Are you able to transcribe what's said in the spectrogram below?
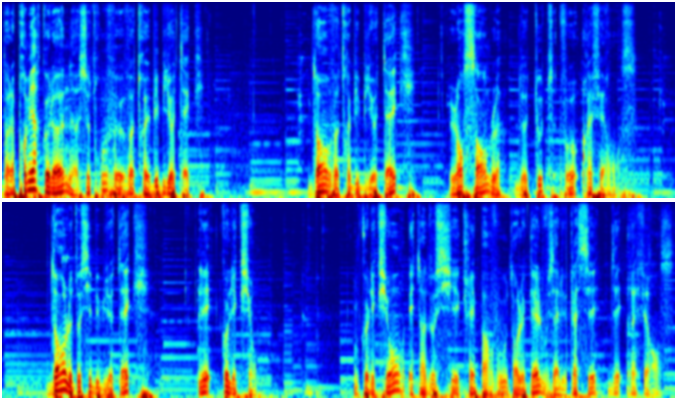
Dans la première colonne se trouve votre bibliothèque. Dans votre bibliothèque, l'ensemble de toutes vos références. Dans le dossier bibliothèque, les collections. Une collection est un dossier créé par vous dans lequel vous allez classer des références.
